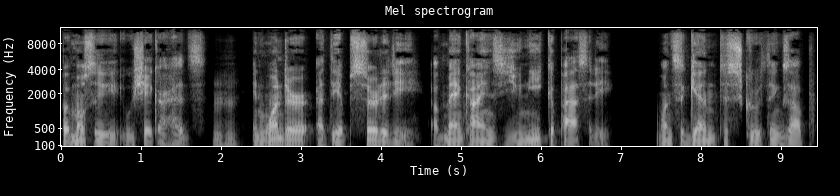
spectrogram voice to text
But mostly we shake our heads Mm-hmm. in wonder at the absurdity of mankind's unique capacity once again to screw things up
